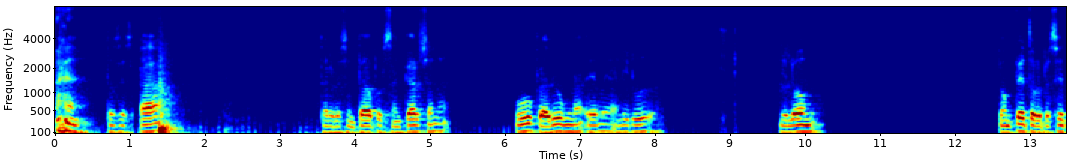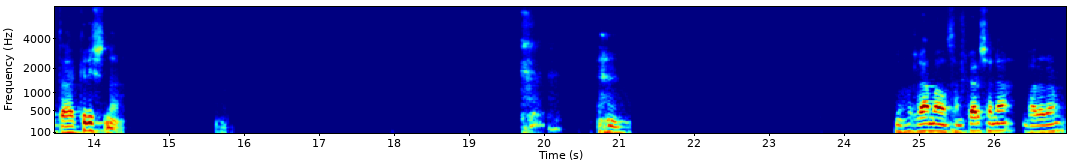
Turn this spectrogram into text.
Entonces A está representado por Sankarsana, U, Pradyumna, M, Aniruddha. El Om, Peto representa a Krishna. Rama o Sankarsana, Balaram,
